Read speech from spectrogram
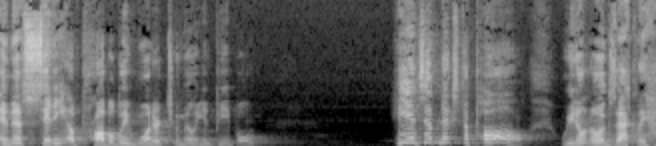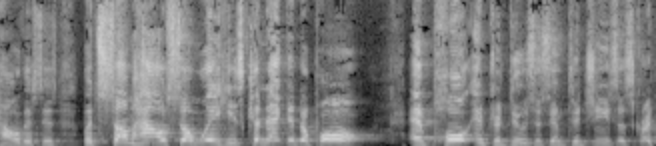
in a city of probably one or two million people? He ends up next to Paul. We don't know exactly how this is, but somehow, some way, he's connected to Paul. And Paul introduces him to Jesus Christ.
